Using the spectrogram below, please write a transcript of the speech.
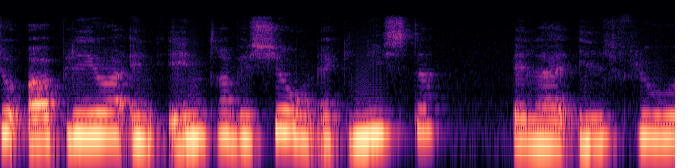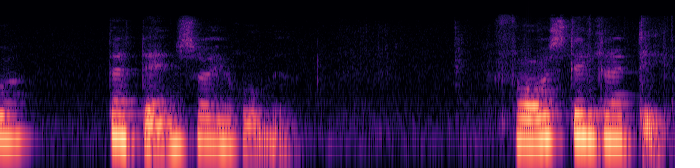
Du oplever en indre vision af gnister eller af ildfluer, der danser i rummet. Forestil dig det.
